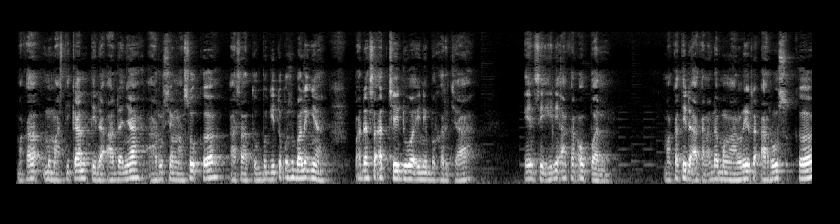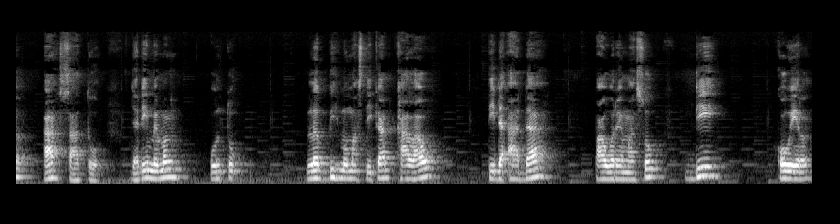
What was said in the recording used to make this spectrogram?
maka memastikan tidak adanya arus yang masuk ke A1. Begitu pun sebaliknya, pada saat C2 ini bekerja, NC ini akan open, maka tidak akan ada mengalir arus ke A1. Jadi memang untuk lebih memastikan kalau tidak ada power yang masuk di coil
